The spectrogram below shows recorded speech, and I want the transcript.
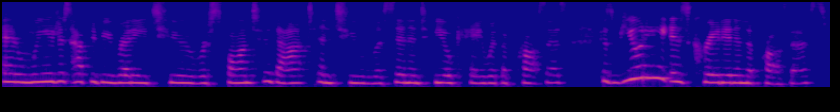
and we just have to be ready to respond to that and to listen and to be okay with the process because beauty is created in the process.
